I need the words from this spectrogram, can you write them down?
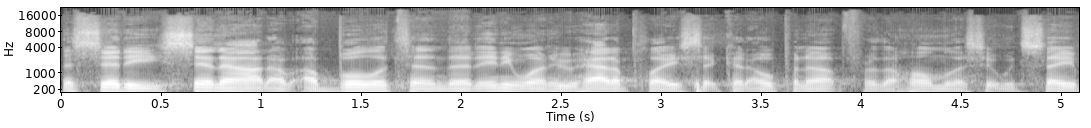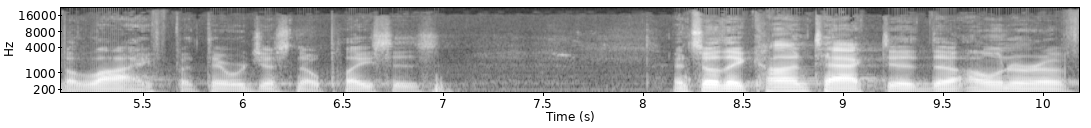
The city sent out a, a bulletin that anyone who had a place that could open up for the homeless, it would save a life, but there were just no places. And so they contacted the owner of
